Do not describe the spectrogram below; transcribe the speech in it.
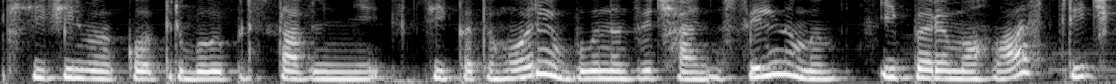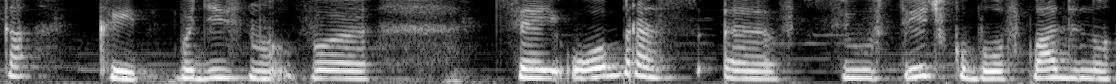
всі фільми, котрі були представлені в цій категорії, були надзвичайно сильними, і перемогла стрічка Кит. Бо дійсно в цей образ, е, в цю стрічку було вкладено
